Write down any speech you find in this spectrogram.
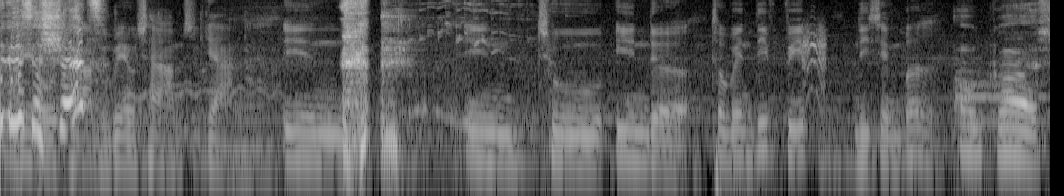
It is a shirt? bell chime สักอย่าง in in to in the 25th December Oh gosh.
